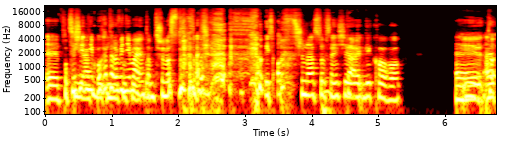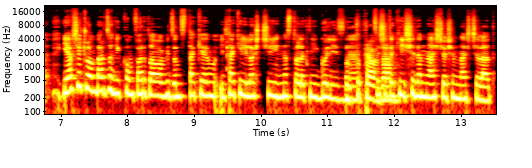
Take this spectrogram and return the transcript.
e, Po W sensie, nie, bohaterowie nie po mają tam 13 lat. Jest od 13 w sensie Tak. wiekowo. E, to, ja się czułam bardzo niekomfortowo widząc takie, takiej ilości nastoletniej golizny. To prawda. W sensie takiej 17-18 lat.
